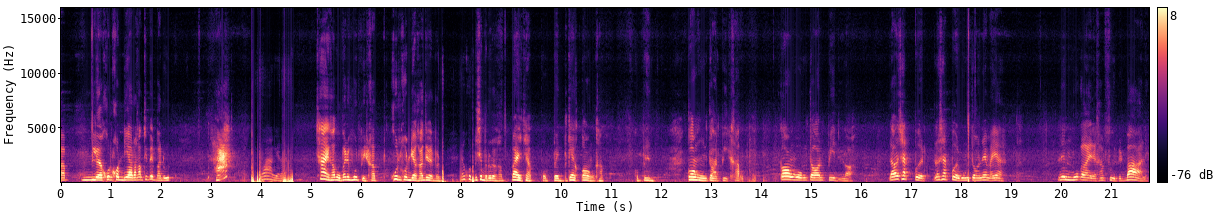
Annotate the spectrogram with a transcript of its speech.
ครับเหลือคุณคนเดียวนะครับ ที่เป็นมนุษย์ฮะว่าไงนะใช่ครับผมไม่ได้พูดผิดครับ คุณคนเดียวครับที่เป็นมนุษย์ แล้วคุณไม่ใช่มนุษย์เหรอครับไม่ครับ ผมเป็นแค่กล้องครับ ผมเป็นกล้องวงจรปิดครับ กล้องวงจรปิดเหรอ แล้วชัดเปิด แล้วชัดเปิดวงจรได้ไหมอะ เล่นมุกอะไรเนี่ยครับ ฝืนเป็นบ้าเลย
